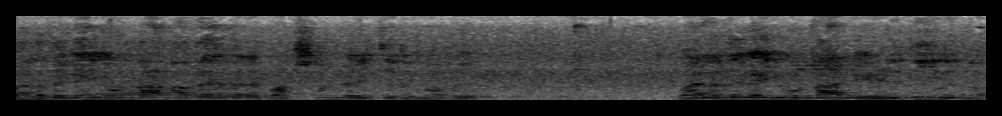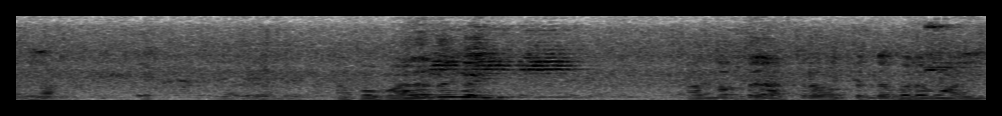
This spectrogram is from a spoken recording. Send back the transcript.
വലത് കൈ കൊണ്ടാണ് അതേവരെ ഭക്ഷണം കഴിച്ചിരുന്നത്. വലത് കൈ കൊണ്ടാണ് എഴുതിയിരുന്നത്. അപ്പോൾ വലത് കൈ അന്നത്തെ അക്രമത്തിന്റെ ഫലമായി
